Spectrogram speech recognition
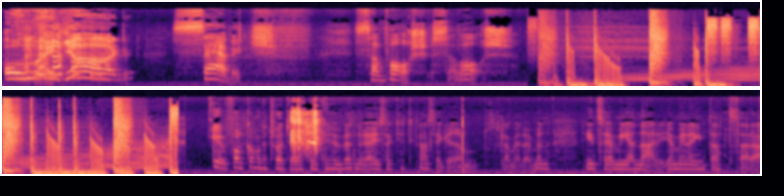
Oh my god! Savage. Savage, savage. Gud, folk kommer att tro att jag är sjuk i huvudet nu. Jag har ju sagt jätteknasiga grejer om sociala medier. Men det är inte så jag menar. Jag menar inte att så här,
